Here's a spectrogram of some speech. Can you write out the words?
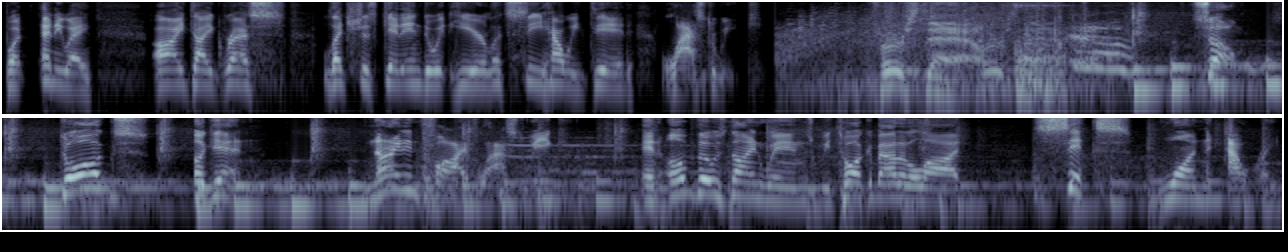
But anyway, I digress. Let's just get into it here. Let's see how we did last week. First down. First down. So, dogs again, nine and five last week, and of those nine wins, we talk about it a lot. Six won outright.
